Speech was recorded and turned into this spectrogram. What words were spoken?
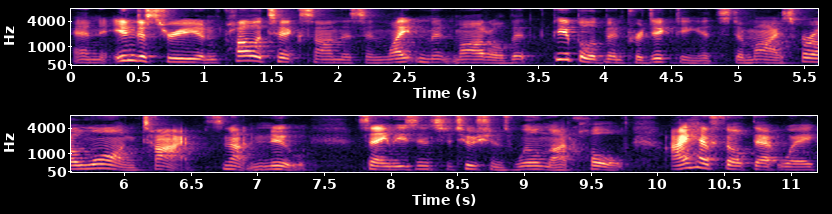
and industry and politics on this enlightenment model that people have been predicting its demise for a long time. It's not new saying these institutions will not hold. I have felt that way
